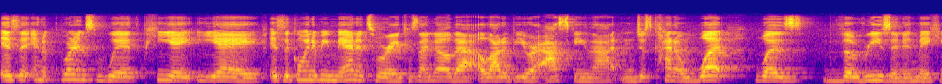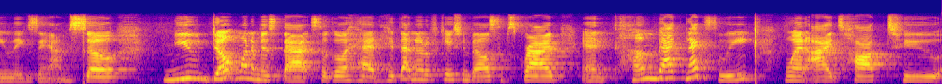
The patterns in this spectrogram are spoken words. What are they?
is it in accordance with PAEA? Is it going to be mandatory? Because I know that a lot of you are asking that and just kind of what was the reason in making the exam. So you don't want to miss that. So go ahead, hit that notification bell, subscribe, and come back next week when I talk to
